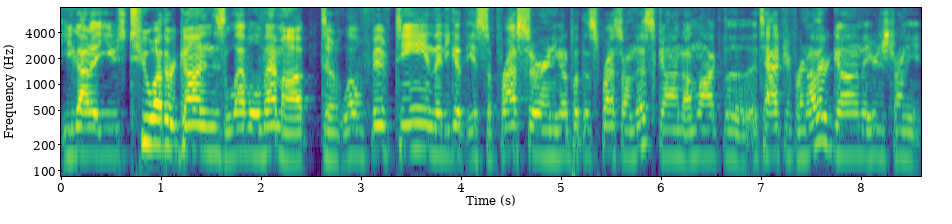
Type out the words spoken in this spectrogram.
you gotta use two other guns, level them up to level fifteen. Then you get the suppressor, and you gotta put the suppressor on this gun to unlock the attachment for another gun that you're just trying to.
